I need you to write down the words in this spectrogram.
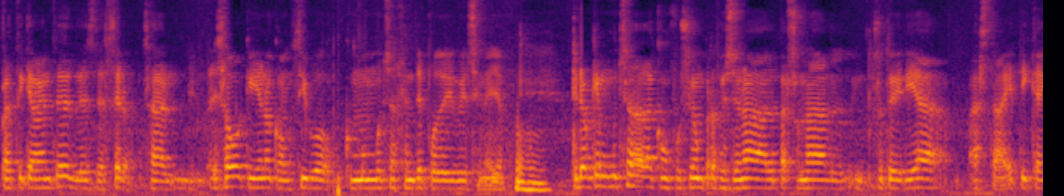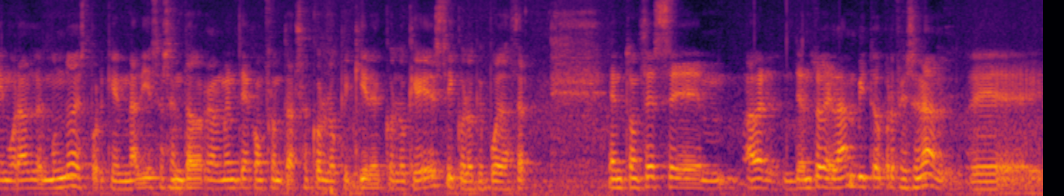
prácticamente desde cero. O sea, es algo que yo no concibo como mucha gente puede vivir sin ello. Creo que mucha de la confusión profesional, personal, incluso te diría hasta ética y moral del mundo es porque nadie se ha sentado realmente a confrontarse con lo que quiere, con lo que es y con lo que puede hacer. Entonces, eh, a ver, dentro del ámbito profesional, eh,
